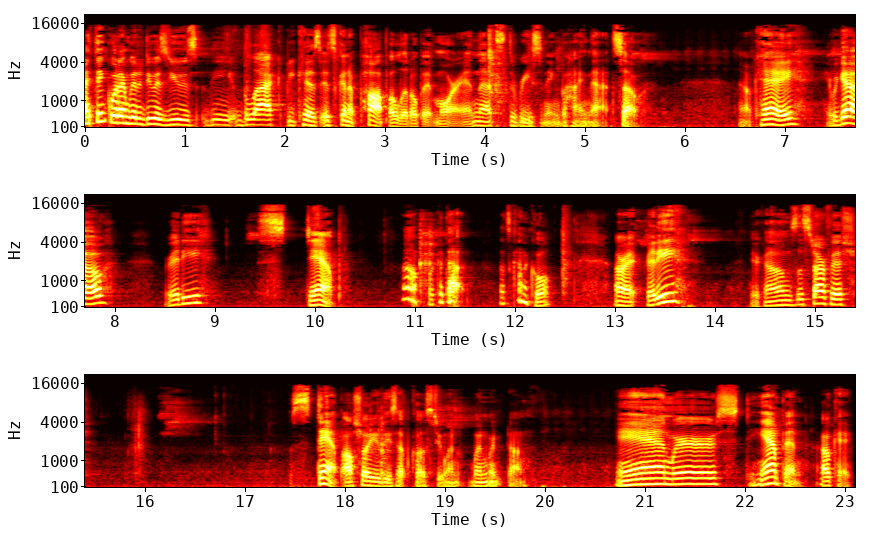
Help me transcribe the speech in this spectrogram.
I think what I'm going to do is use the black because it's going to pop a little bit more, and that's the reasoning behind that. So, okay, here we go. Ready? Stamp. Oh, look at that. That's kind of cool. All right, ready? Here comes the starfish stamp. I'll show you these up close too when, when we're done. And we're stamping. Okay.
